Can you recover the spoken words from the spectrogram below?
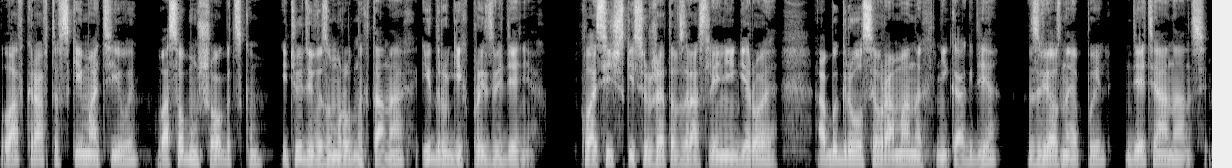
лавкрафтовские мотивы в особом шоготском, этюде в изумрудных тонах и других произведениях. Классический сюжет о взрослении героя обыгрывался в романах «Никогде», «Звездная пыль», «Дети Ананси».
